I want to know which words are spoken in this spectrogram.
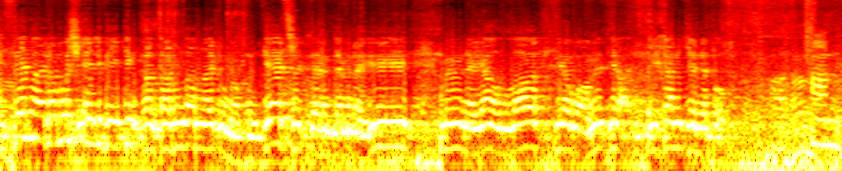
Bizden ayrılmış el beytin kantarından ayrılmasın. Gerçeklerin demine hü, müne ya Allah, ya Muhammed ya. Mekanı cennet olsun. Amin.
